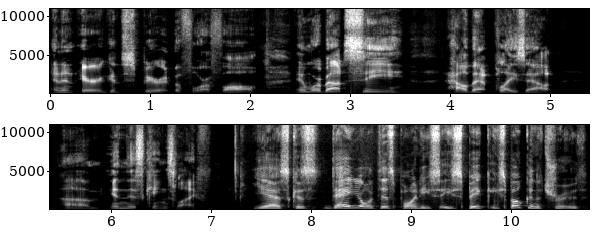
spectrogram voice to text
and an arrogant spirit before a fall." And we're about to see how that plays out um, in this king's life. Yes, because Daniel at this point he's he's speak he's spoken the truth.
